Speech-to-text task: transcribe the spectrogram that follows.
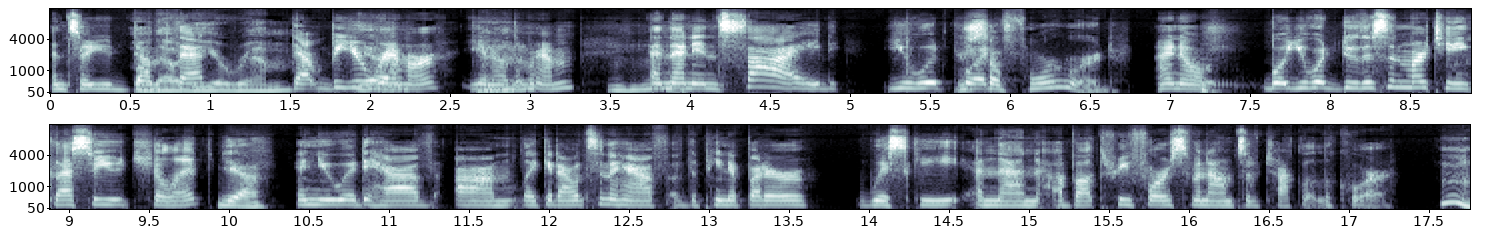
and so you Oh, dump that That would be your rim. That would be your Yeah. rimmer, you know, the rim. And then inside, you would You're put, so forward. I know, well, you would do this in a martini glass. So you'd chill it Yeah. and you would have um, like an ounce and a half of the peanut butter whiskey and then about three fourths of an ounce of chocolate liqueur. Hmm.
